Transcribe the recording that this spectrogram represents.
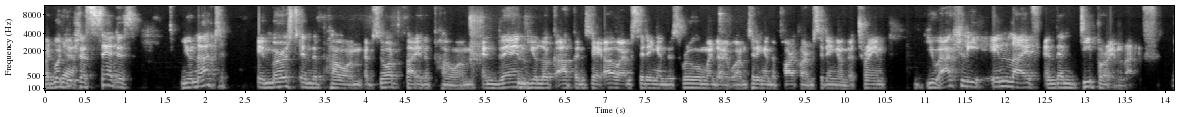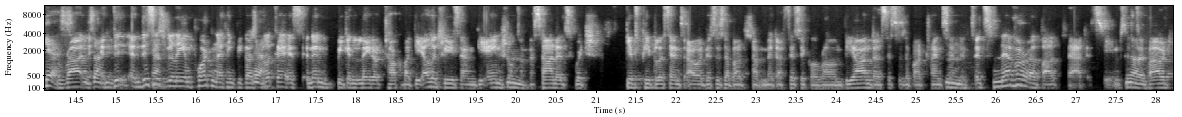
But what yeah. you just said is you're not immersed in the poem, absorbed by the poem, and then hmm. you look up and say, "Oh, I'm sitting in this room, and I, or I'm sitting in the park, or I'm sitting on the train." You actually in life, and then deeper in life. Yes, right. Exactly. And, th- and this yeah. is really important, I think, because. Rilke is, and then we can later talk about the elegies and the angels mm. and the sonnets, which gives people a sense, oh, this is about some metaphysical realm beyond us. This is about transcendence. Mm. It's never about that, it seems. no. It's about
